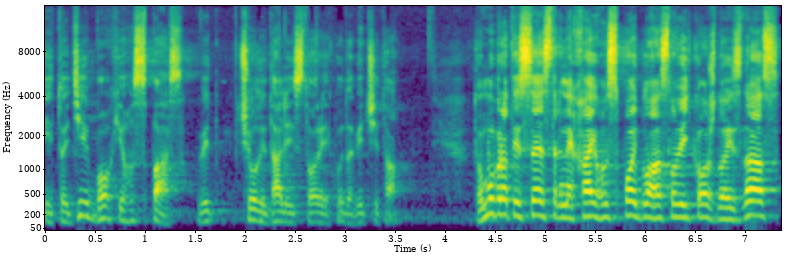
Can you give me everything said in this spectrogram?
і тоді Бог його спас. Ви чули далі історію, яку Давид читав. Тому, брати і сестри, нехай Господь благословить кожного із нас.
